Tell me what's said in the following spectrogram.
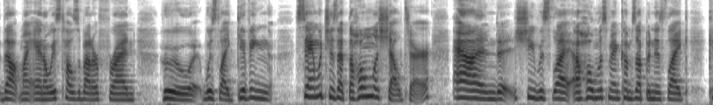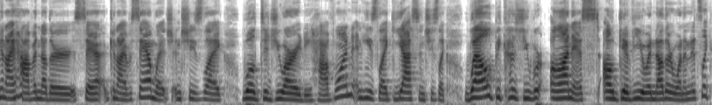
that my aunt always tells about her friend who was like giving sandwiches at the homeless shelter. And she was like a homeless man comes up and is like can i have another sa- can i have a sandwich? And she's like well did you already have one? And he's like yes. And she's like well because you were honest i'll give you another one. And it's like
